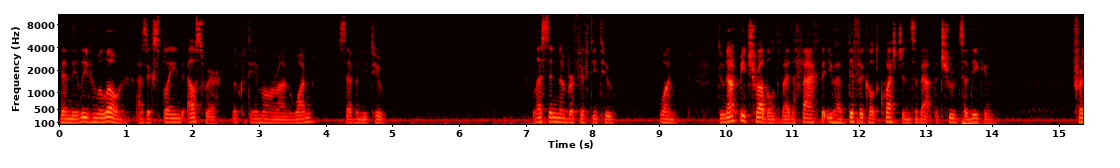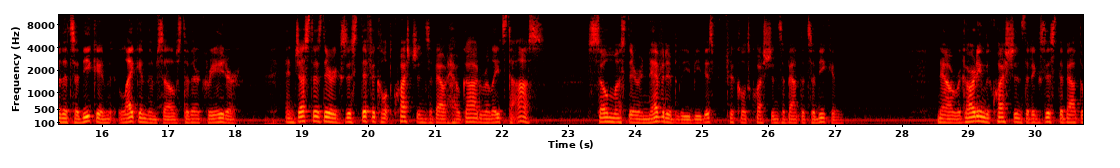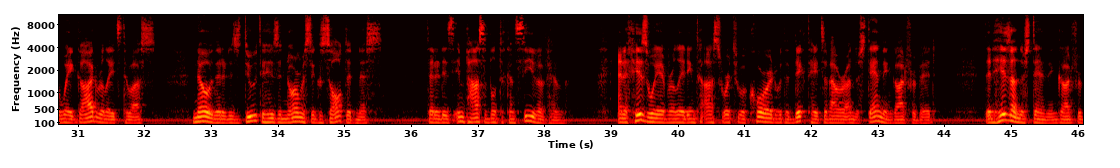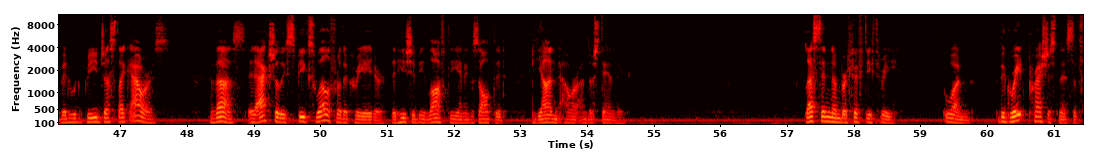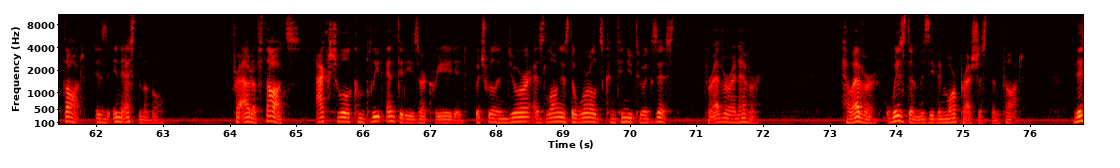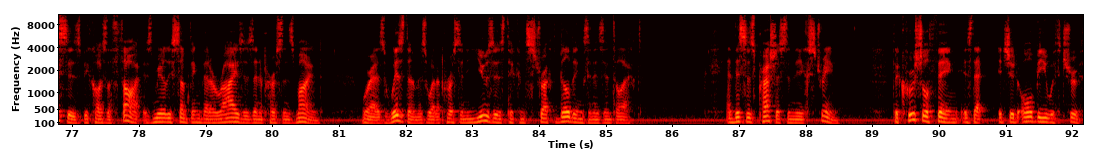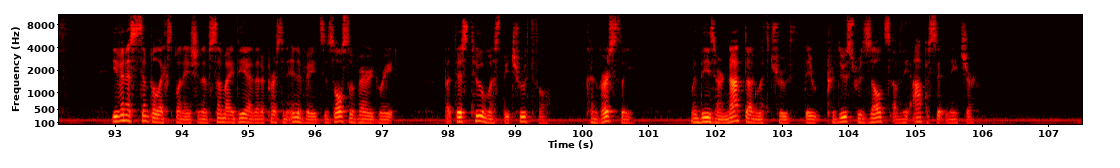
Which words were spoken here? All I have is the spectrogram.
then they leave him alone, as explained elsewhere, Likutei Moharan 1, 72. Lesson number 52. 1. Do not be troubled by the fact that you have difficult questions about the true tzaddikim. For the tzaddikim liken themselves to their Creator, and just as there exist difficult questions about how God relates to us, so must there inevitably be difficult questions about the tzaddikim. Now, regarding the questions that exist about the way God relates to us, know that it is due to his enormous exaltedness that it is impossible to conceive of him. And if his way of relating to us were to accord with the dictates of our understanding, God forbid, then his understanding, God forbid, would be just like ours. Thus, it actually speaks well for the Creator that he should be lofty and exalted beyond our understanding. Lesson number 53 1. The great preciousness of thought is inestimable. For out of thoughts, actual complete entities are created, which will endure as long as the worlds continue to exist, forever and ever. However, wisdom is even more precious than thought. This is because a thought is merely something that arises in a person's mind, whereas wisdom is what a person uses to construct buildings in his intellect and this is precious in the extreme. The crucial thing is that it should all be with truth. Even a simple explanation of some idea that a person innovates is also very great, but this too must be truthful. Conversely, when these are not done with truth, they produce results of the opposite nature.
